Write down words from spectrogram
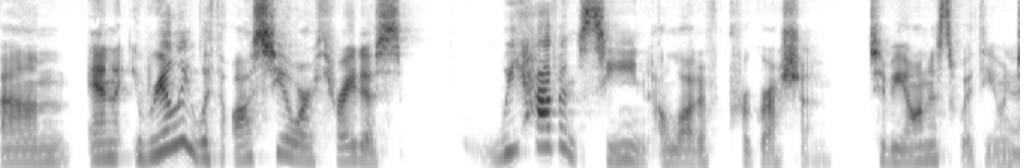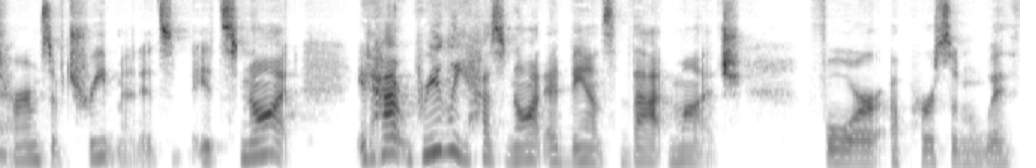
um, and really with osteoarthritis we haven't seen a lot of progression to be honest with you in Yeah. terms of treatment it's it's not it ha- really has not advanced that much for a person with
